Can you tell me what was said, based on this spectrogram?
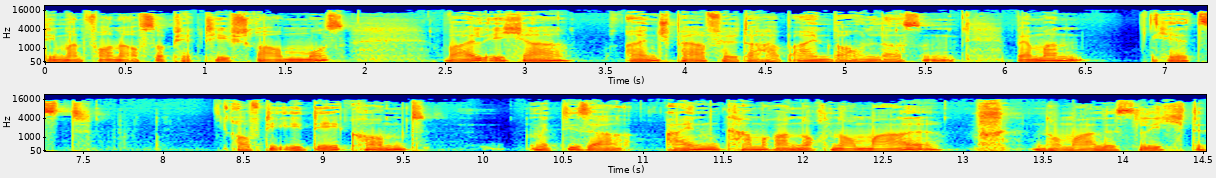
die man vorne aufs Objektiv schrauben muss, weil ich ja einen Sperrfilter habe einbauen lassen. Wenn man jetzt auf die Idee kommt, mit dieser einen Kamera noch normal, normales Licht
